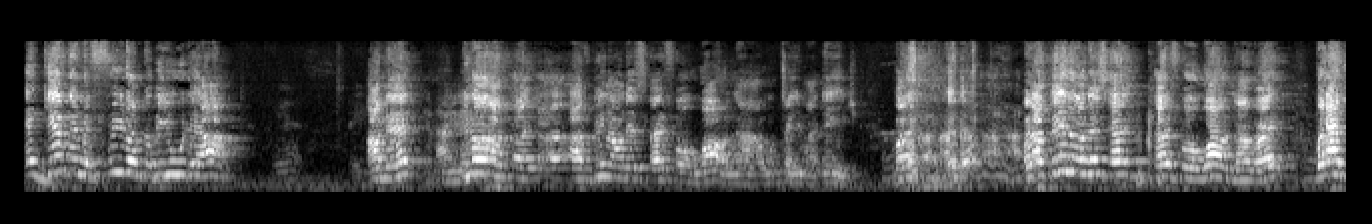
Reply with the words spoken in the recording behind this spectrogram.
and give them the freedom to be who they are. Amen. Amen. You know, I've, I, have been on this earth for a while now. I won't tell you my age. But, but I've been on this earth for a while now, right? But I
